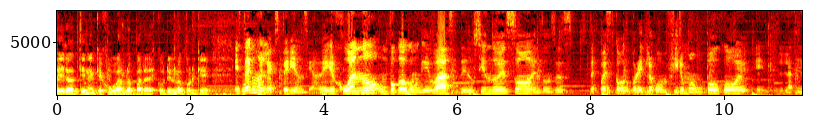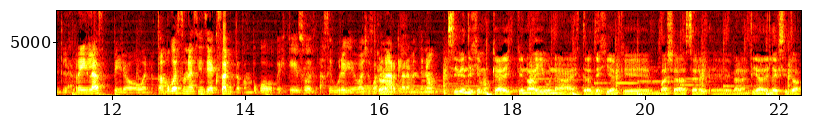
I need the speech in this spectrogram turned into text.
pero tienen que jugarlo para descubrirlo porque... Está como en la experiencia, de ir jugando un poco como que vas deduciendo eso, entonces después como que por ahí lo confirma un poco eh, las, reglas, pero bueno, tampoco es una ciencia exacta, tampoco es que eso asegure que vayas a ganar, claramente no. Si bien dijimos que, hay, que no hay una estrategia que vaya a ser eh, garantía del éxito,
